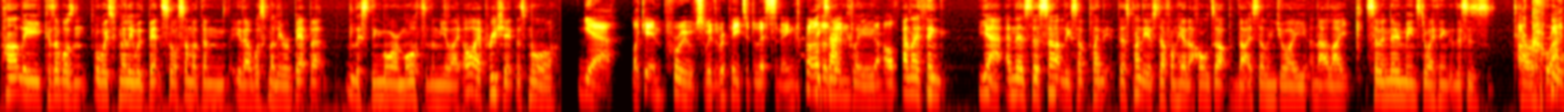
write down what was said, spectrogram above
partly because I wasn't always familiar with bits, or some of them, you know, I was familiar a bit, but listening more and more to them, you're like, oh, I appreciate this more. Yeah, like it improves with repeated listening rather exactly. than. I'll- And I think, yeah, and there's there's certainly some plenty there's plenty of stuff on here that holds up that I still enjoy and that I like. So in no means do I think that this is terrible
